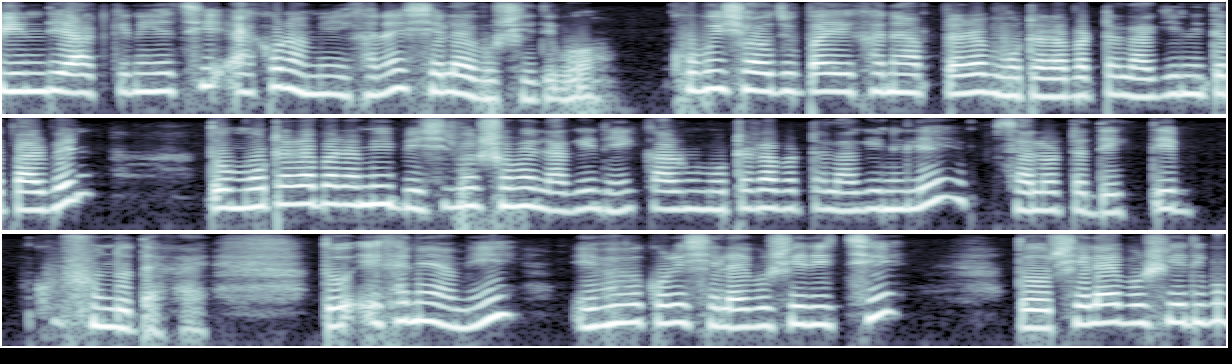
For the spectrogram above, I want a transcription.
পিন দিয়ে আটকে নিয়েছি। এখন আমি এখানে সেলাই বসিয়ে দিব। খুবই সহজ উপায় এখানে আপনারা মোটা রাবারটা লাগিয়ে নিতে পারবেন। তো মোটা রাবার আমি বেশিরভাগ সময় লাগিয়ে নিই, কারণ মোটা রাবারটা লাগিয়ে নিলে স্যালোয়ারটা দেখতে খুব সুন্দর দেখায়। তো এখানে আমি এভাবে করে সেলাই বসিয়ে দিচ্ছি। তো সেলাই বসিয়ে দিব,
